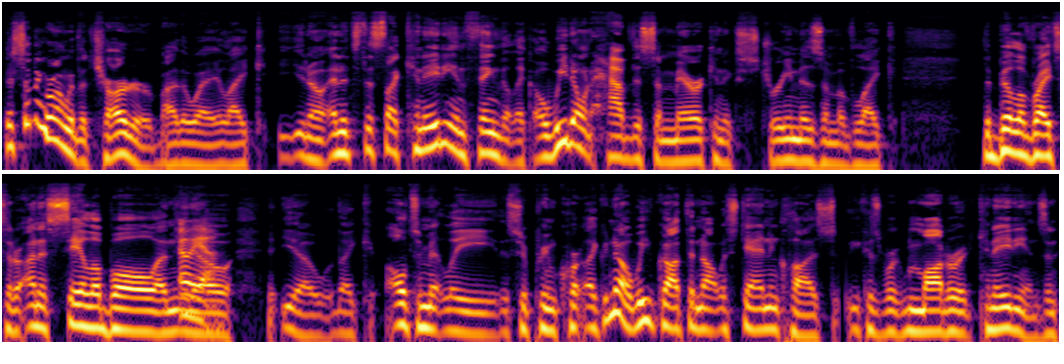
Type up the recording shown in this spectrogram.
There's something wrong with the charter, by the way. Like, you know, and it's this like Canadian thing that like, oh, we don't have this American extremism of like the Bill of Rights that are unassailable and you Oh, yeah. know, you know, like ultimately the Supreme Court like no, we've got the notwithstanding clause because we're moderate Canadians. And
